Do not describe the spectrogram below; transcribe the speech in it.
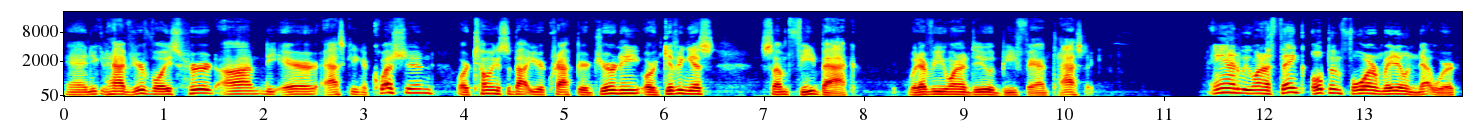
And you can have your voice heard on the air asking a question or telling us about your craft beer journey or giving us some feedback. Whatever you want to do would be fantastic. And we want to thank Open Forum Radio Network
